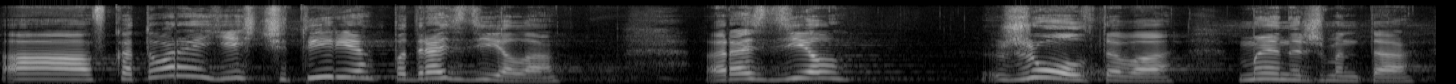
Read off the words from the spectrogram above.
а, в которой есть четыре подраздела. Раздел желтого менеджмента —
